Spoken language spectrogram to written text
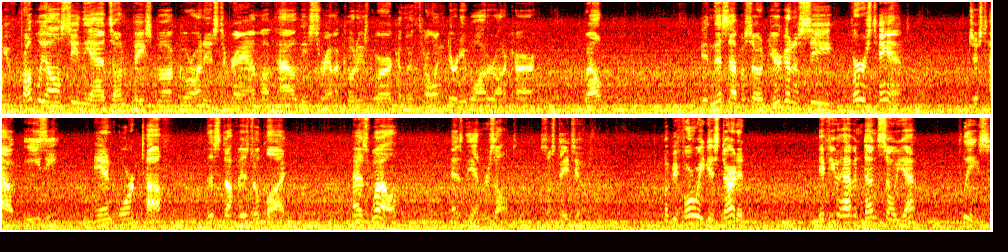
you've probably all seen the ads on Facebook or on Instagram of how these ceramic coatings work and they're throwing dirty water on a car. Well, in this episode, you're going to see firsthand just how easy and or tough this stuff is to apply, as well as the end result. So stay tuned. But before we get started, if you haven't done so yet, please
